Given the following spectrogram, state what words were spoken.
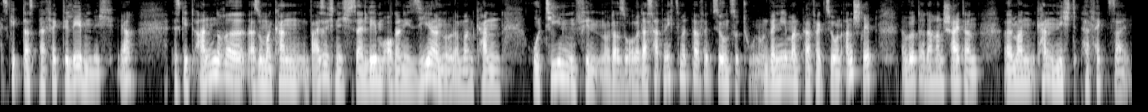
es gibt das perfekte Leben nicht. Ja? Es gibt andere, also man kann, weiß ich nicht, sein Leben organisieren oder man kann Routinen finden oder so, aber das hat nichts mit Perfektion zu tun. Und wenn jemand Perfektion anstrebt, dann wird er daran scheitern, weil man kann nicht perfekt sein.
